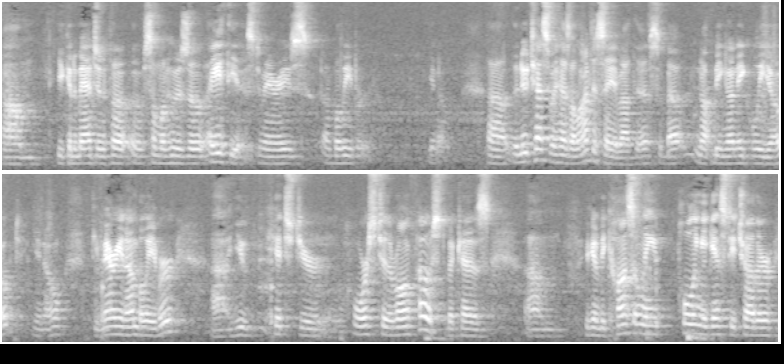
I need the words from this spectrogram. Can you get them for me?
Um, you can imagine if, a, if someone who is an atheist marries a believer. You know, uh, the New Testament has a lot to say about this, about not being unequally yoked. You know, if you marry an unbeliever, uh, you've hitched your horse to the wrong post because um, you're going to be constantly pulling against each other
